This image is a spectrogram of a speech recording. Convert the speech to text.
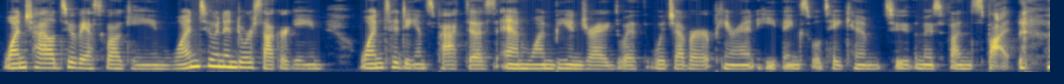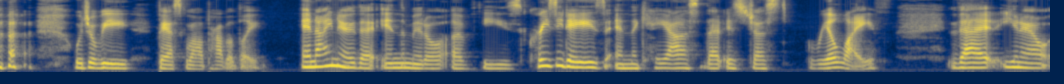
one child to a basketball game, one to an indoor soccer game, one to dance practice, and one being dragged with whichever parent he thinks will take him to the most fun spot, which will be basketball probably. And I know that in the middle of these crazy days and the chaos that is just real life, that, you know,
